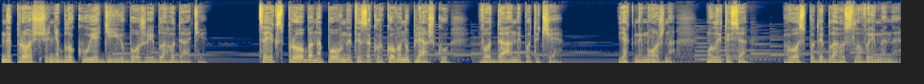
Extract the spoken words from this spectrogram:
Непрощення блокує дію Божої благодаті. Це як спроба наповнити закорковану пляшку, вода не потече. Як не можна молитися, Господи, благослови мене,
